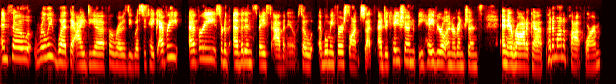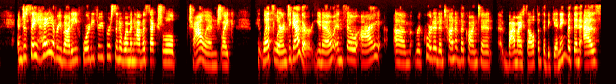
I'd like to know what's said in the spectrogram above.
and so really what the idea for rosy was to take every every sort of evidence-based avenue. So uh, when we first launched that's education behavioral interventions and erotica. Put them on a platform and just say hey everybody 43% of women have a sexual challenge. Like let's learn together you know? And so i um, recorded a ton of the content by myself at the beginning but then as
